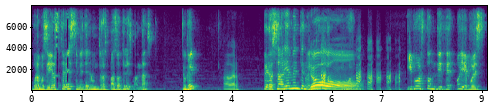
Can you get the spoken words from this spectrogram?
Bueno, pues ellos tres se meten en un traspaso a tres bandas. ¿Ok? A ver. Pero salarialmente no encaja. ¡No! Y Boston dice, oye, pues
